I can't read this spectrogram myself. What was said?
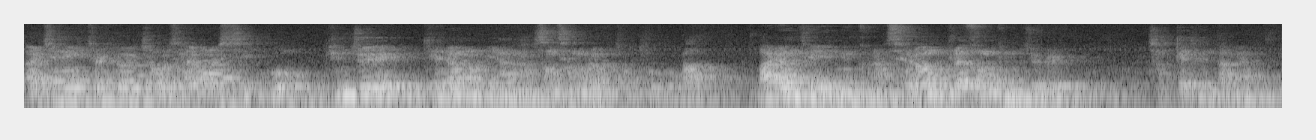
알지네이트를 효율적으로 사용할 수 있고 균주의 개량을 위한 합성 생물학적 도구가 마련되어 있는 그런 새로운 플랫폼 균주를 찾게 된다면 어,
